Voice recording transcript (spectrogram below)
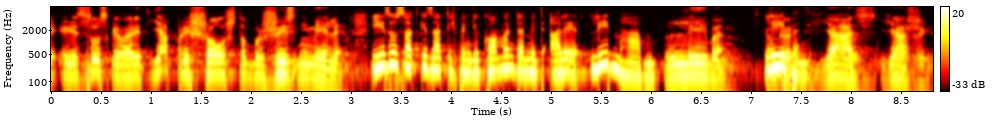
И Иисус говорит, я пришел, чтобы жизнь имели. Jesus hat gesagt, ich bin gekommen, damit alle Leben haben. Leben. Он Leben. говорит, я, я жизнь.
